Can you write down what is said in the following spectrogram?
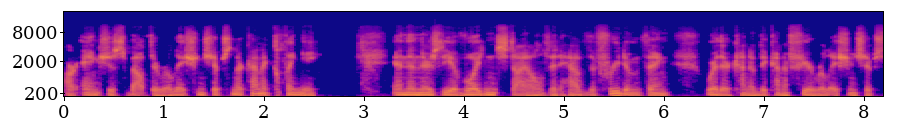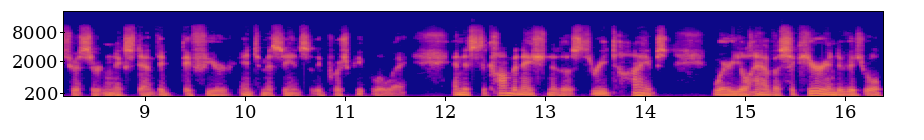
are anxious about their relationships and they're kind of clingy and then there's the avoidance style that have the freedom thing where they're kind of they kind of fear relationships to a certain extent. They, they fear intimacy and so they push people away. And it's the combination of those three types where you'll have a secure individual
